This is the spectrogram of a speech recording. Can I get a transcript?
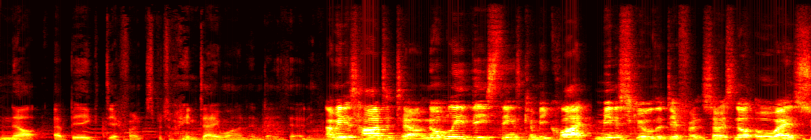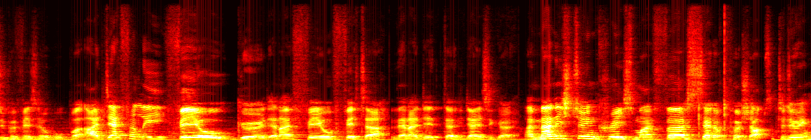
not a big difference between day one and day 30. I mean, it's hard to tell. Normally, these things can be quite minuscule, the difference, so it's not always super visible, but I definitely feel good, and I feel fitter than I did 30 days ago. I managed to increase my first set of push-ups to doing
